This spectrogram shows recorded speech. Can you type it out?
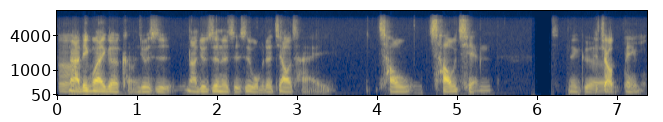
嗯、那另外一个可能就是，那就真的只是我们的教材超超前那个美、嗯、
